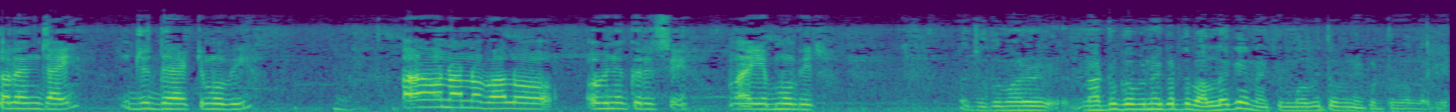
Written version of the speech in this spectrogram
চলেন যাই যুদ্ধের একটি মুভি আর অন্যান্য ভালো অভিনয় করেছি এই মুভির আচ্ছা তোমার নাটক অভিনয় করতে ভালো লাগে নাকি মুভিতে অভিনয় করতে ভালো লাগে?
